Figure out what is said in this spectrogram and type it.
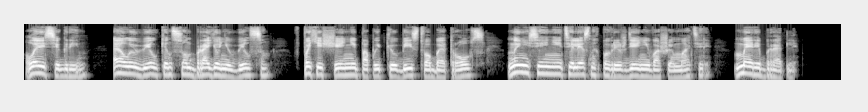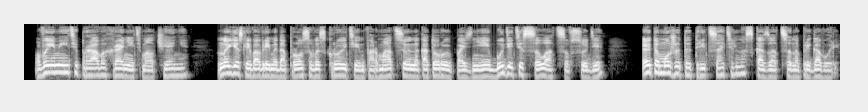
Лейси Грин, Эллы Уилкинсон, Брайони Уилсон, в похищении и попытке убийства Бет Роуз — Нанесение телесных повреждений вашей матери, Мэри Брэдли. Вы имеете право хранить молчание, но если во время допроса вы скроете информацию, на которую позднее будете ссылаться в суде, это может отрицательно сказаться на приговоре.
